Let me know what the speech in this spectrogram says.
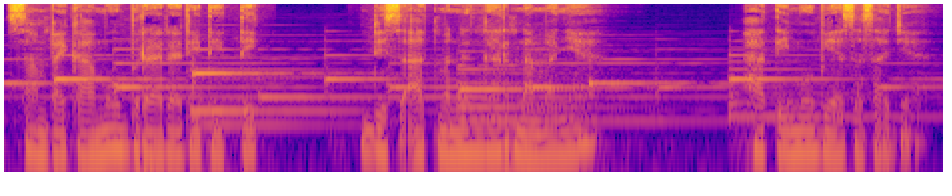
Sampai kamu berada di titik di saat mendengar namanya, hatimu biasa saja.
